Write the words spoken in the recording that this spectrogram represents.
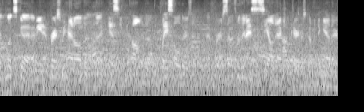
It looks good. I mean, at first we had all the, the I guess you can call them the, the placeholders at, at first, so it's really nice to see all the actual characters coming together.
